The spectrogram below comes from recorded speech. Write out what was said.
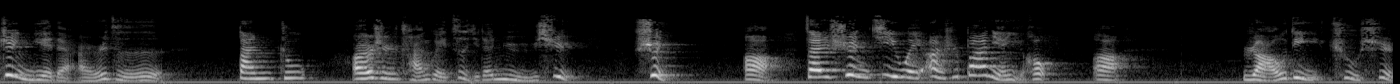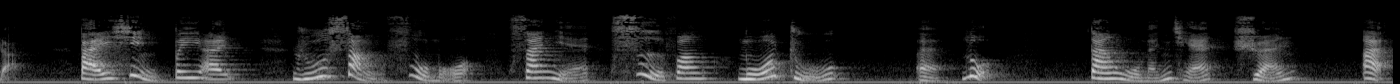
正业的儿子丹朱，而是传给自己的女婿舜，啊，在舜继位二十八年以后，啊，尧帝去世了，百姓悲哀，如丧父母。三年，四方魔主，哎，落，丹武门前悬案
